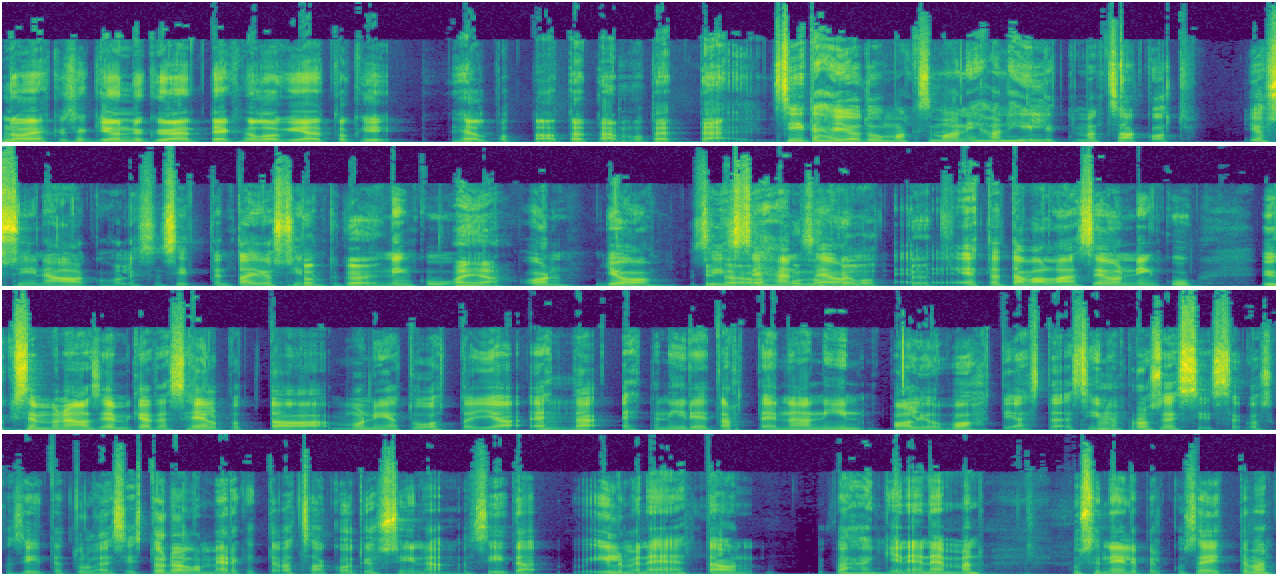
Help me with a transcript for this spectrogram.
No ehkä sekin on nykyään teknologia toki helpottaa tätä, mutta että... Siitähän joutuu maksamaan ihan hillittömät sakot jos siinä alkoholissa sitten, tai jos siinä niin kuin, on. Joo, siis Pitää sehän se on, pelotteet. että tavallaan se on niin kuin, yksi sellainen asia, mikä tässä helpottaa monia tuottajia, mm. että, että niiden ei tarvitse enää niin paljon vahtia sitä siinä mm. prosessissa, koska siitä tulee siis todella merkittävät sakot, jos siinä mm. siitä ilmenee, että on vähänkin enemmän kuin se 4,7.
